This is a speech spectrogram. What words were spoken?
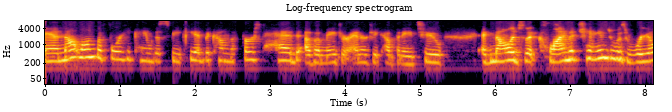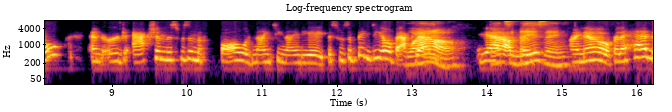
And not long before he came to speak, he had become the first head of a major energy company to acknowledge that climate change was real and urge action. This was in the fall of 1998. This was a big deal back wow. then. Wow. Yeah. That's amazing. For, I know. For the head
